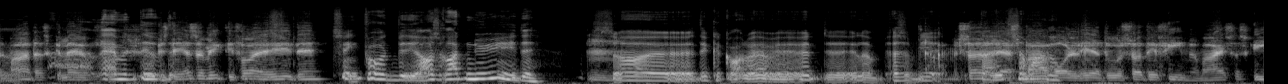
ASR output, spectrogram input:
der meget, der skal laves. Ja, men det- Hvis det er så vigtigt for jer i det. Tænk på, at vi er også ret nye i det. Mm. Så øh, det kan godt være, at, øh, eller, altså, vi, ja, Men så der er er ikke det så meget. her, du, så er det fint med mig. Så skal I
